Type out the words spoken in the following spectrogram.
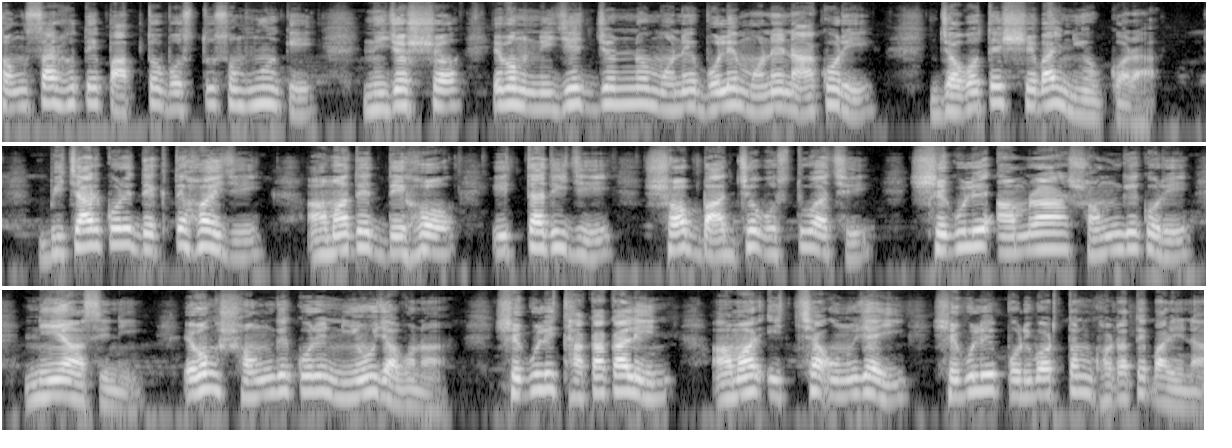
সংসার হতে প্রাপ্ত বস্তুসমূহকে নিজস্ব এবং নিজের জন্য মনে বলে মনে না করে জগতের সেবায় নিয়োগ করা। বিচার করে দেখতে হয় যে, আমাদের দেহ ইত্যাদি যে সব বাহ্য বস্তু আছে, সেগুলি আমরা সঙ্গে করে নিয়ে আসিনি এবং সঙ্গে করে নিয়েও যাব না। সেগুলি থাকাকালীন আমার ইচ্ছা অনুযায়ী সেগুলির পরিবর্তন ঘটাতে পারি না।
